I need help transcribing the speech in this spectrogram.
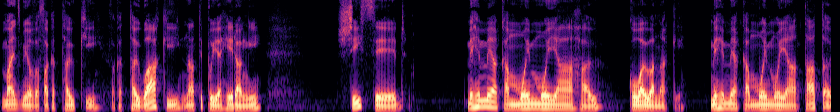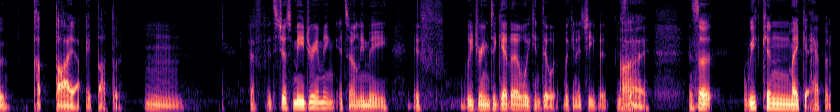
Reminds me of a whakatauki, whakatauaki, nā Te Puea Hērangi. She said, mehe mea ka moi moi a hau, ko au anake. Mehe mea ka moi moi a tātou, ka taia e tātou. If it's just me dreaming, it's only me. If we dream together, we can do it. We can achieve it. Is that- And so we can make it happen.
